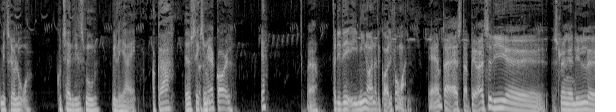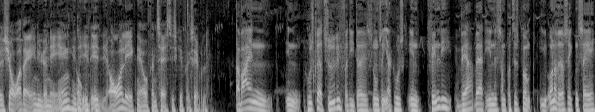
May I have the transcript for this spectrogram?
meteorologer kunne tage en lille smule ved lære af. Og gøre vejrudsigten... Altså mere gøjl. Ja. Ja. Fordi det, i mine øjne er det gøjl i forvejen. Ja, men der, altså, der bliver altid lige øh, slynget en lille øh, sjov dag i ny og næ, ikke? Et, et, et overlæggende er jo fantastiske, for eksempel. Der var en, en, husker jeg tydeligt, fordi der er sådan nogle ting, jeg kan huske, en kvindelig vær, inde, som på et tidspunkt i under vejrudsigten sagde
